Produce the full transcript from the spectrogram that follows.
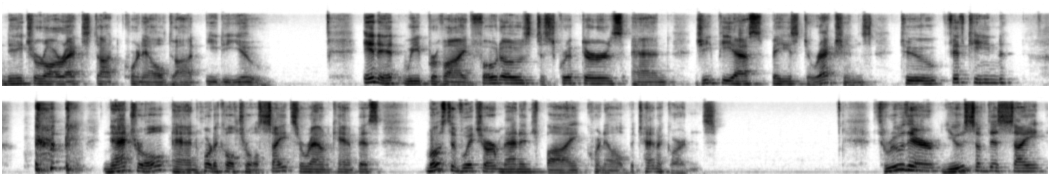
naturerx.cornell.edu. In it, we provide photos, descriptors, and GPS based directions to 15 natural and horticultural sites around campus, most of which are managed by Cornell Botanic Gardens. Through their use of this site,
